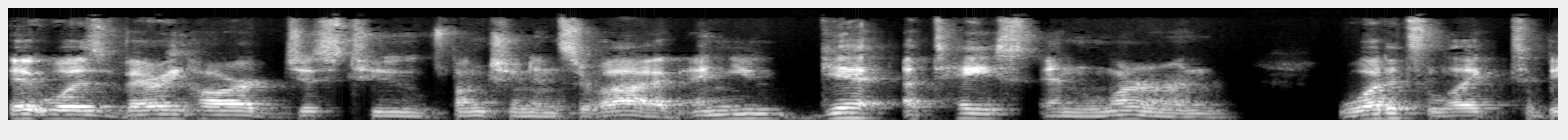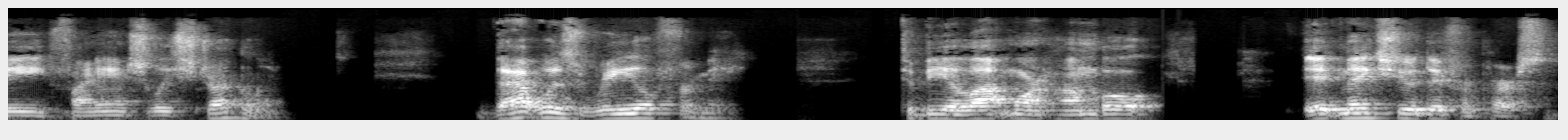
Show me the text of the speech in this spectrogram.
it was very hard just to function and survive. And you get a taste and learn what it's like to be financially struggling. That was real for me. To be a lot more humble, it makes you a different person.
